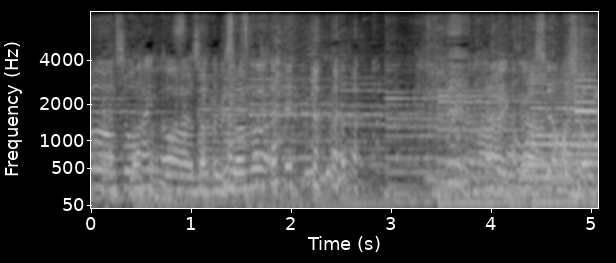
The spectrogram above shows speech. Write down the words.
Oh, I saw Hank on it. not gonna be so much. I want to sit on my shoulder.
